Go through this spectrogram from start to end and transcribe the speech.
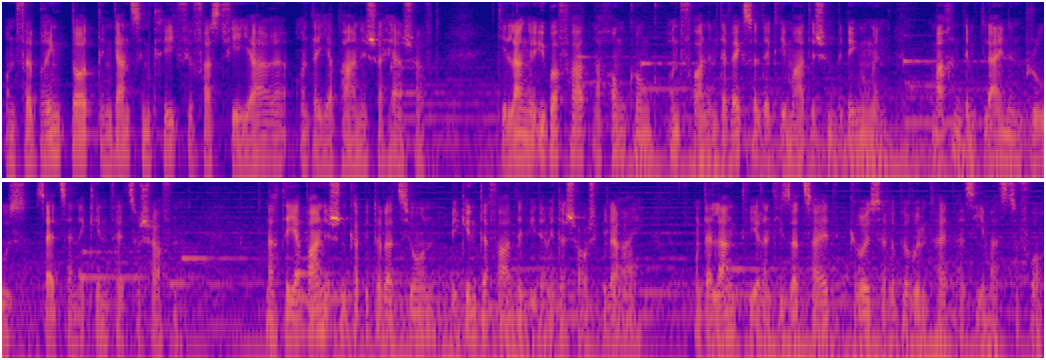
und verbringt dort den ganzen Krieg für fast vier Jahre unter japanischer Herrschaft. Die lange Überfahrt nach Hongkong und vor allem der Wechsel der klimatischen Bedingungen machen dem kleinen Bruce seit seiner Kindheit zu schaffen. Nach der japanischen Kapitulation beginnt der Vater wieder mit der Schauspielerei und erlangt während dieser Zeit größere Berühmtheit als jemals zuvor.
